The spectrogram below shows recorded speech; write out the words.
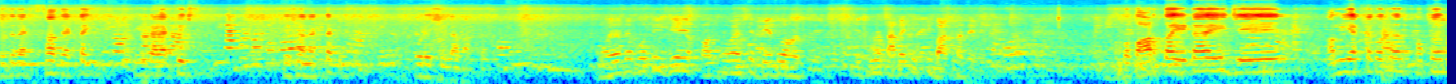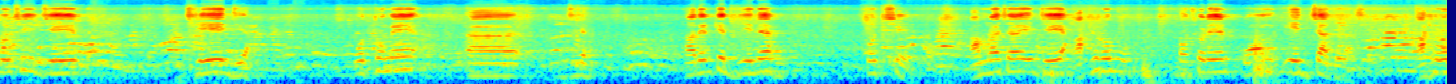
ওদের সাথে একটা ইন্টারাক্টিভ সেশন একটা করেছিলাম একটা মহিলাদের প্রতি যে অল্প বয়সে বিয়ে দেওয়া হচ্ছে, এ সময় তাদেরকে কি বার্তা দেবে বার্তা এটাই যে আমি একটা কথা সবসময় বলছি যে যে প্রথমে তাদেরকে বিয়ে দেওয়া হচ্ছে, আমরা চাই যে আঠেরো বছরের কম এজ যাদের আছে, আঠেরো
